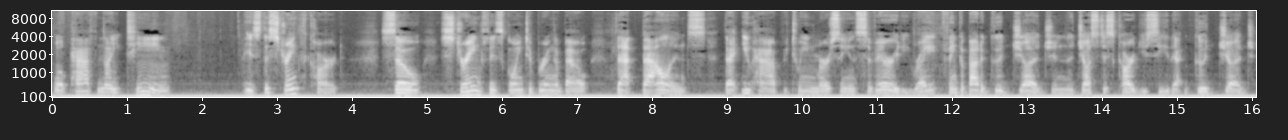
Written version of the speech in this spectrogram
Well, Path 19 is the strength card. So, strength is going to bring about that balance that you have between mercy and severity, right? Think about a good judge. In the justice card, you see that good judge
